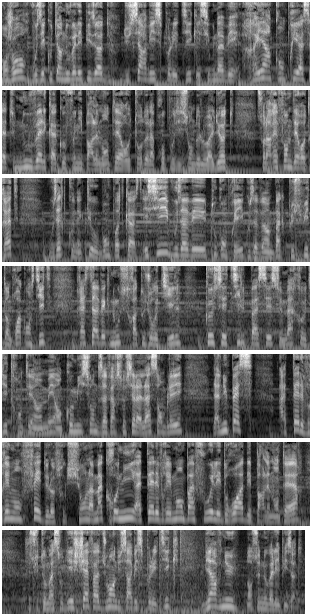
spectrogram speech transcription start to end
Bonjour, vous écoutez un nouvel épisode du service politique et si vous n'avez rien compris à cette nouvelle cacophonie parlementaire autour de la proposition de loi Lyotte sur la réforme des retraites, vous êtes connecté au bon podcast. Et si vous avez tout compris, que vous avez un bac plus 8 en droit constit, restez avec nous, ce sera toujours utile. Que s'est-il passé ce mercredi 31 mai en commission des affaires sociales à l'Assemblée? La NUPES a-t-elle vraiment fait de l'obstruction? La Macronie a-t-elle vraiment bafoué les droits des parlementaires? Je suis Thomas Soulier, chef adjoint du service politique. Bienvenue dans ce nouvel épisode.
